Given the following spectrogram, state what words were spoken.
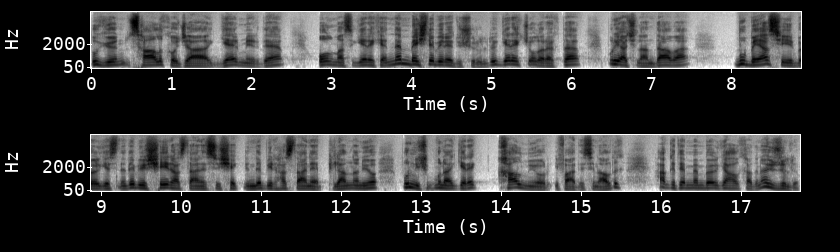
Bugün sağlık ocağı Germir'de olması gerekenden beşte bire düşürüldü. Gerekçe olarak da buraya açılan dava bu Beyazşehir bölgesinde de bir şehir hastanesi şeklinde bir hastane planlanıyor. Bunun için buna gerek kalmıyor ifadesini aldık. Hakikaten ben bölge halkı adına üzüldüm.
